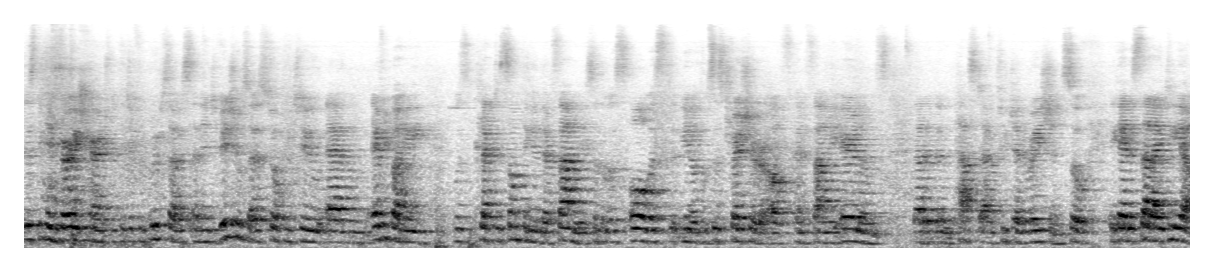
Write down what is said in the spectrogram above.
this became very apparent with the different groups I was, and individuals I was talking to, um, everybody was collected something in their family, so there was always, you know, there was this treasure of kind of family heirlooms that had been passed down through generations. So again, it's that idea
